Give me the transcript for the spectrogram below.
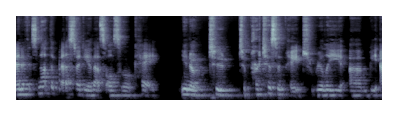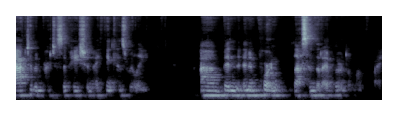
and if it's not the best idea, that's also okay. You know to to participate to really um, be active in participation i think has really um, been an important lesson that i've learned along the way.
